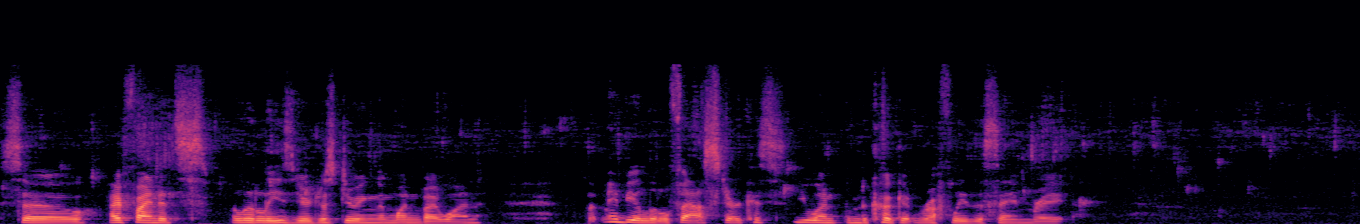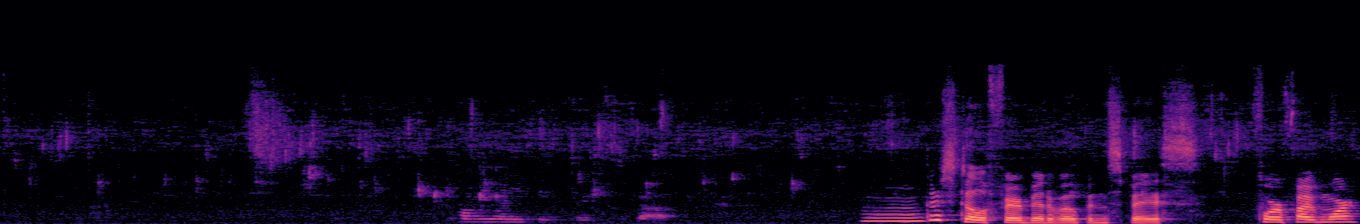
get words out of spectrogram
So I find it's a little easier just doing them one by one, but maybe a little faster because you want them to cook at roughly the same rate. Mm, there's still a fair bit of open space. Four or five more?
